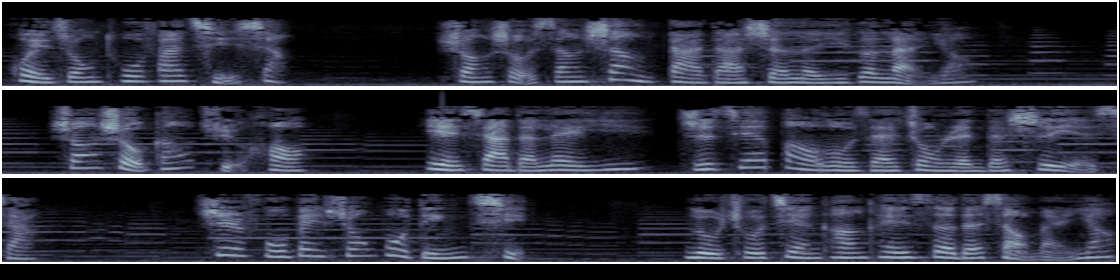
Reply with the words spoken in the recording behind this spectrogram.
慧中突发奇想，双手向上大大伸了一个懒腰，双手高举后，腋下的内衣直接暴露在众人的视野下，制服被胸部顶起，露出健康黑色的小蛮腰。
